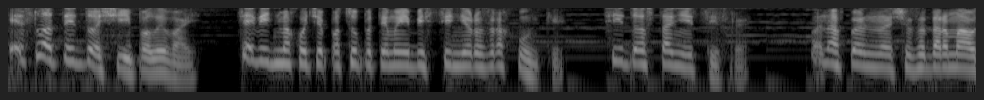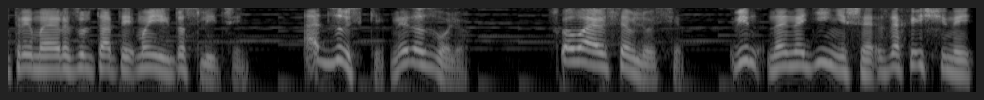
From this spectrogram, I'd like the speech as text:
Кислоти дощі й поливай. Ця відьма хоче поцупити мої безцінні розрахунки, всі до останньої цифри. Вона впевнена, що задарма отримає результати моїх досліджень. А дзузьки не дозволю. Сховаю все в льосі. Він найнадійніше захищений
